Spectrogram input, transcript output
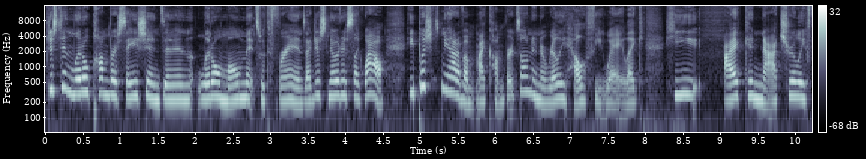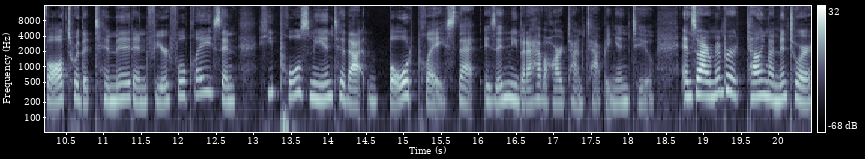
just in little conversations and in little moments with friends, I just noticed like, wow, he pushes me out of a, my comfort zone in a really healthy way. Like he I can naturally fall toward the timid and fearful place, and he pulls me into that bold place that is in me, but I have a hard time tapping into. And so I remember telling my mentor,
